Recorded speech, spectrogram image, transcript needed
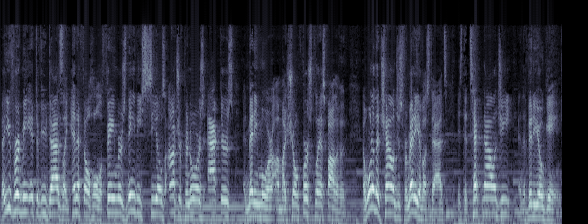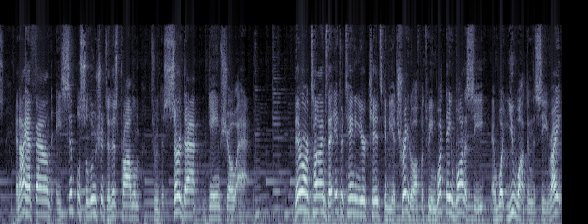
Now, you've heard me interview dads like NFL Hall of Famers, Navy SEALs, entrepreneurs, actors, and many more on my show First Class Fatherhood. And one of the challenges for many of us dads is the technology and the video games. And I have found a simple solution to this problem through the Sirdapp Game Show app. There are times that entertaining your kids can be a trade off between what they want to see and what you want them to see, right?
